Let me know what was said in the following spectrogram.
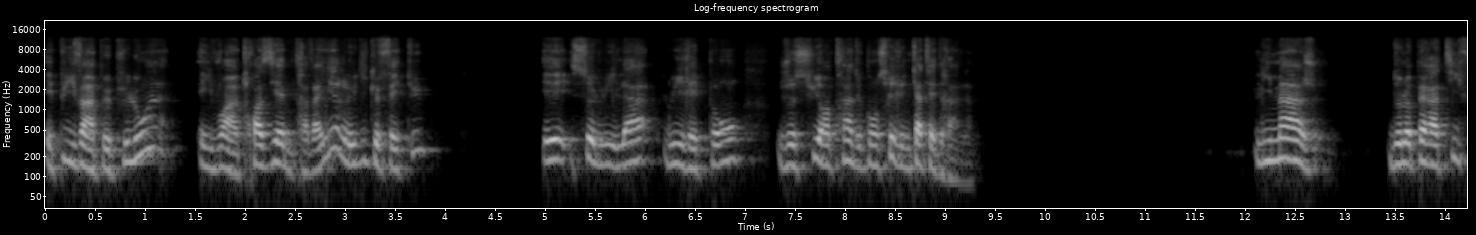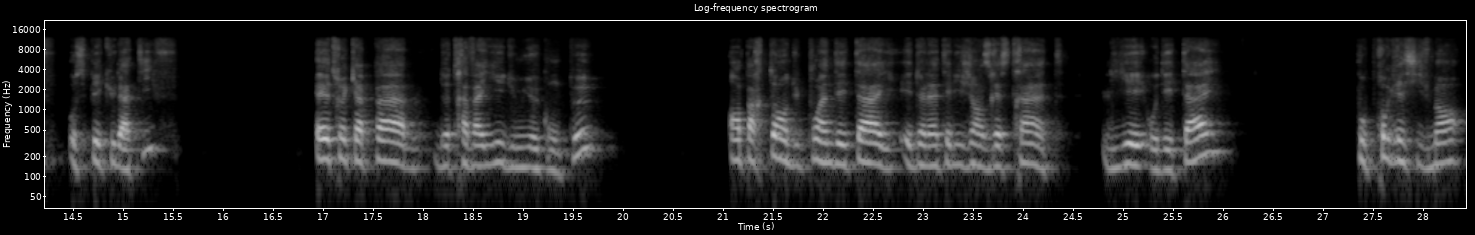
Et puis, il va un peu plus loin et il voit un troisième travailleur et lui dit Que fais-tu? Et celui-là lui répond Je suis en train de construire une cathédrale. L'image de l'opératif au spéculatif, être capable de travailler du mieux qu'on peut, en partant du point de détail et de l'intelligence restreinte liée au détail, pour progressivement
